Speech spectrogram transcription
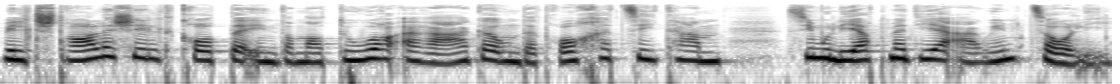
Weil die Strahlenschildkröten in der Natur eine Regen- und eine Trockenzeit haben, simuliert man die auch im Zolli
